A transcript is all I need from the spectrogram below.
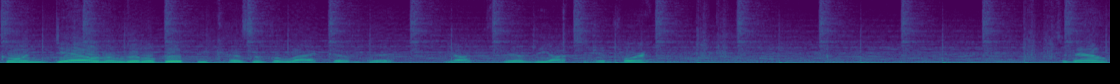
going down a little bit because of the lack of the, the, the oxygen for it. So now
